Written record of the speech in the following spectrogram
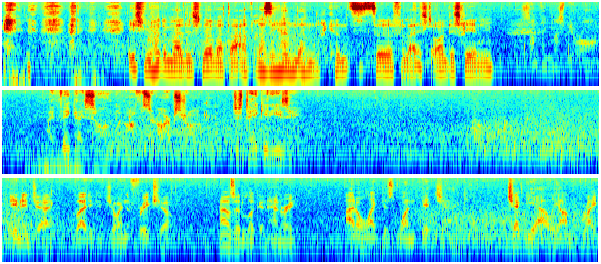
ich würde mal den Schnurrbart da abrasieren, dann kannst du vielleicht ordentlich reden. Something must be wrong. I think I saw him with Officer Armstrong. Just take it easy. Evening, Jack. Glad you could join the freak show. How's it looking, Henry? I don't like this one bit, Jack. Check the alley on the right.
